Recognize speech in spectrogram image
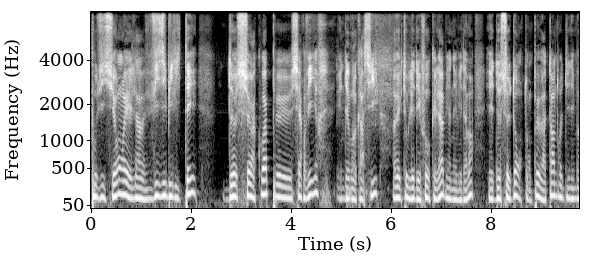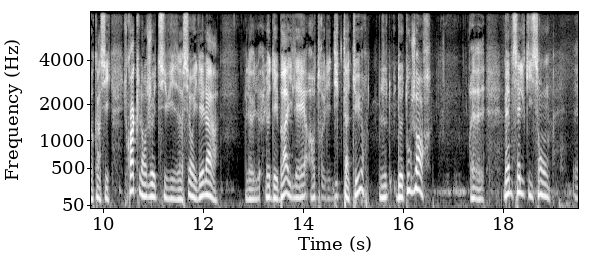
position et la visibilité de ce à quoi peut servir une démocratie, avec tous les défauts qu'elle a, bien évidemment, et de ce dont on peut attendre d'une démocratie. Je crois que l'enjeu de civilisation, il est là. Le, le- le débat, il est entre les dictatures de, de tout genre. Euh, même celles qui sont euh,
